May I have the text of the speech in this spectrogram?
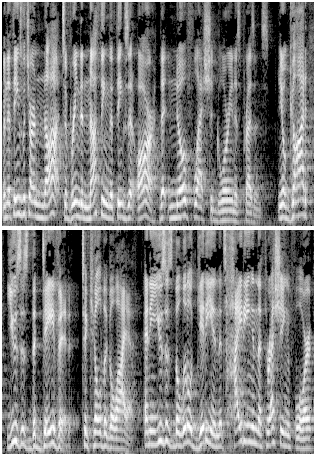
And the things which are not to bring to nothing the things that are, that no flesh should glory in his presence. You know, God uses the David to kill the Goliath. And he uses the little Gideon that's hiding in the threshing floor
